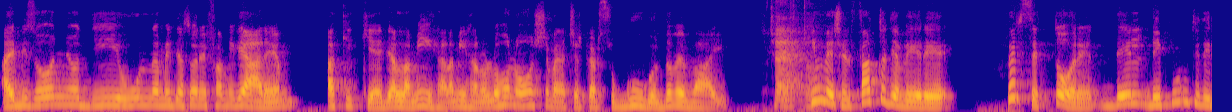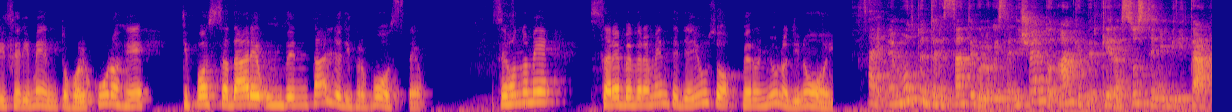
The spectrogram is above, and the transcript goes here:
hai bisogno di un mediatore familiare? A chi chiedi? All'amica, l'amica non lo conosce, vai a cercare su Google, dove vai? Certo. Invece il fatto di avere per settore del, dei punti di riferimento, qualcuno che ti possa dare un ventaglio di proposte, secondo me sarebbe veramente di aiuto per ognuno di noi. Sai, è molto interessante quello che stai dicendo anche perché la sostenibilità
